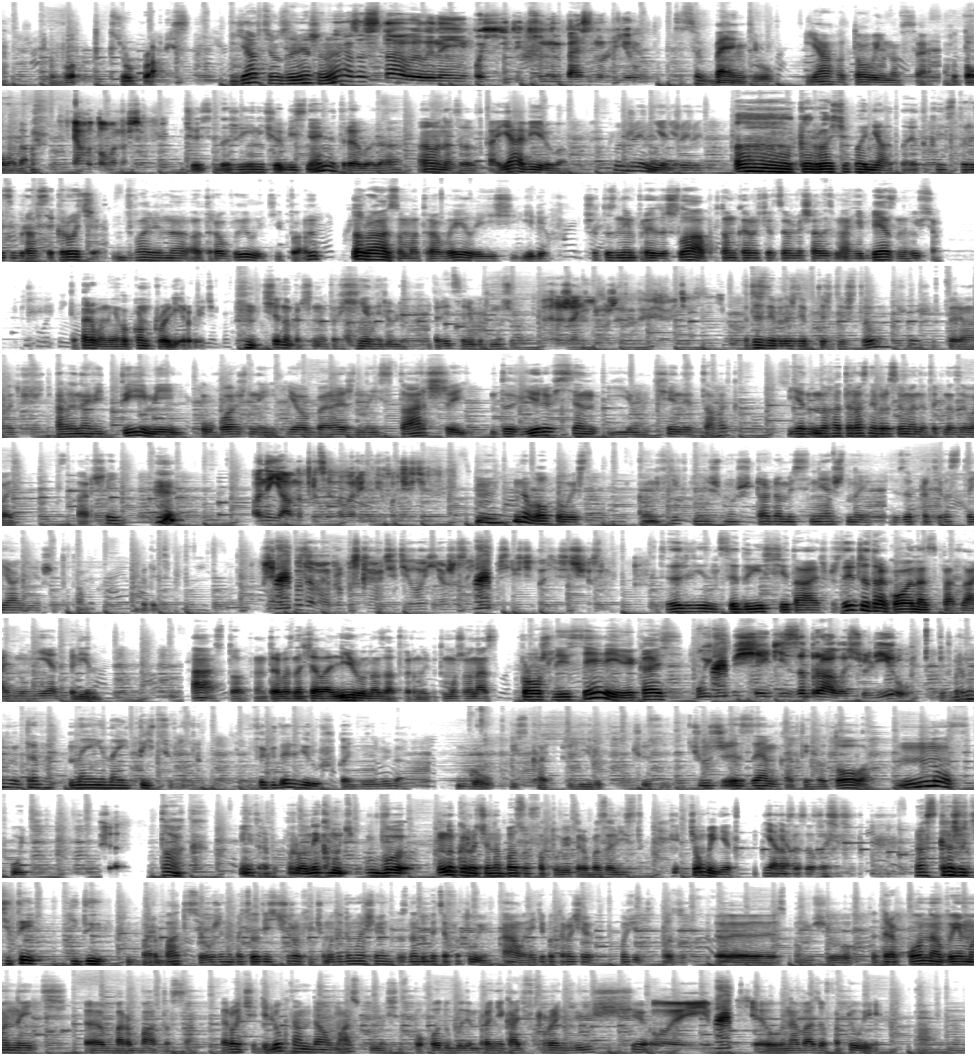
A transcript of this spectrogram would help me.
Вот так сюрприз. Я в цьому замішаний. Заставили неї похитити цю небесну ліру. Це бенків. Я готовий на все. Готова, да. Я готова на все. Щось навіть їй нічого об'ясняти не треба, да? А вона зразу така, я вірю вам. Ну, Джин є Джин. А, коротше, понятно, я така історія зібрався. Коротше, два ліна отравили, типа, ну, ну, разом отравили, і или що-то з ним произошло, а потім, коротше, в це вмішались маги бездни і все. Тепер вони його контролюють. Ще одна причина, по якій я не люблю рицарів, тому що Горожані їм уже не. Подожди, подожди, подожди, що? Що, що? Перемагати чуть-чуть. Але навіть ти, мій уважний і обережний старший, довірився їм, чи не так? Я багато раз не просив мене так називати. Старший? Вони явно про це говорити не хочуть. Хм, неловко вийшло. Конфлікт між масштабами Снежної за противостояння, що то там. Блять. Бля, ну давай, пропускаємо ці діалоги, я вже заїбався їх читати, якщо чесно. Ты, блин, сиди считаешь. Пришли же дракона спасать. Ну нет, блин. А, стоп, нам треба спочатку ліру назад вернуть, тому що у нас в прошлій серії якась. Ой, ще якийсь забрала цю ліру. І тепер нам треба неї знайти цю ліру. Де ліру шукати будемо, ребят? Го, іскать ліру. Чуз... Чужеземка, ти готова? Ну, в путь. Так, мені треба проникнути в. Ну, коротше, на базу фатую треба залізти. Чому би ні? Я на все согласен. Розкажуть іти. Іди. Барбат цього вже не бачили тисячі років. Чому ти думаєш, що він знадобиться фатує? А, вони типу, коротше, хочуть от, е, з помощью дракона виманить е, Барбатоса. Коротше, Ділюк нам дав маску, ми зараз походу будемо проникати в хранилище Ой, на базу фатуї. А,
